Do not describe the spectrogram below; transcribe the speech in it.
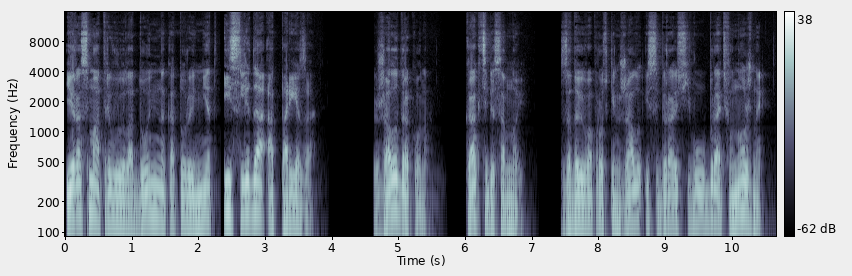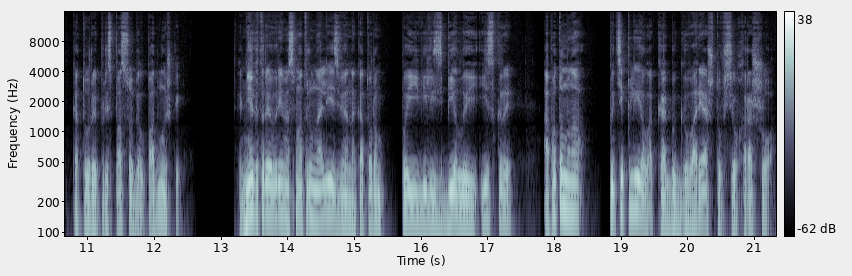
и рассматриваю ладонь, на которой нет и следа от пореза. Жало дракона. Как тебе со мной? Задаю вопрос кинжалу и собираюсь его убрать в ножны, которые приспособил под мышкой. Некоторое время смотрю на лезвие, на котором появились белые искры, а потом оно потеплело, как бы говоря, что все хорошо.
